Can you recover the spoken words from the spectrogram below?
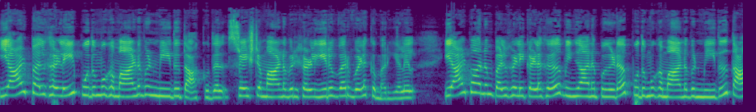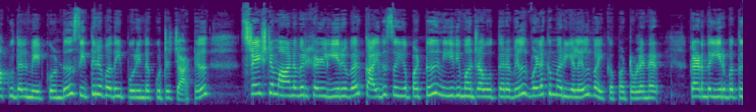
யாழ் பல்கலை புதுமுக மாணவன் மீது தாக்குதல். சிரேஷ்ட மாணவர்கள் இருவர் விளக்கமறியலில். யாழ்ப்பாணம் பல்கலைக்கழக விஞ்ஞான பீட புதுமுக மாணவன் மீது தாக்குதல் மேற்கொண்டு சித்திரவதை புரிந்த குற்றச்சாட்டில் சிரேஷ்ட மாணவர்கள் இருவர் கைது செய்யப்பட்டு நீதிமன்ற உத்தரவில் விளக்கமறியலில் வைக்கப்பட்டுள்ளனர். கடந்த இருபத்தி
